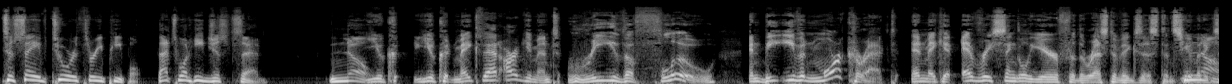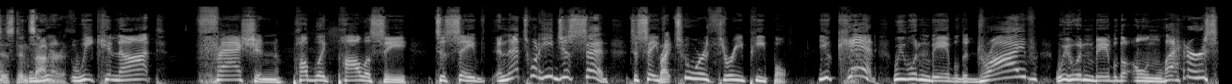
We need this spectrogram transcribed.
to save two or three people. That's what he just said. No. You could, you could make that argument, re the flu, and be even more correct and make it every single year for the rest of existence, human no, existence on we, Earth. We cannot fashion public policy to save, and that's what he just said, to save right. two or three people. You can't. We wouldn't be able to drive. We wouldn't be able to own ladders.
